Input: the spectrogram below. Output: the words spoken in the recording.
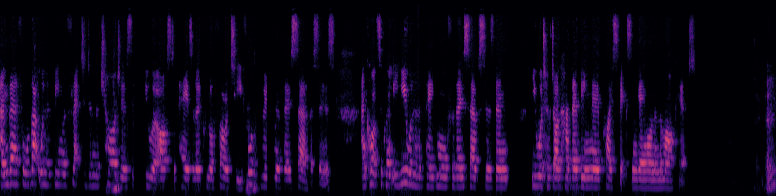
And therefore, that will have been reflected in the mm-hmm. charges that you were asked to pay as a local authority for the mm-hmm. provision of those services. And consequently, you will have paid more for those services than you would have done had there been no price fixing going on in the market. Okay.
